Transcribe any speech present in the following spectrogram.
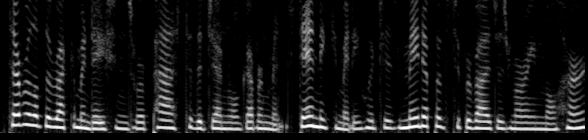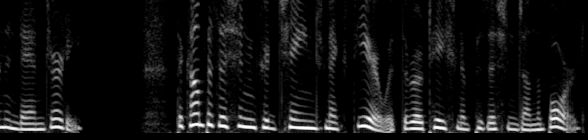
Several of the recommendations were passed to the General Government Standing Committee, which is made up of Supervisors Maureen Mulheren and Dan Gjerde. The composition could change next year with the rotation of positions on the board.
